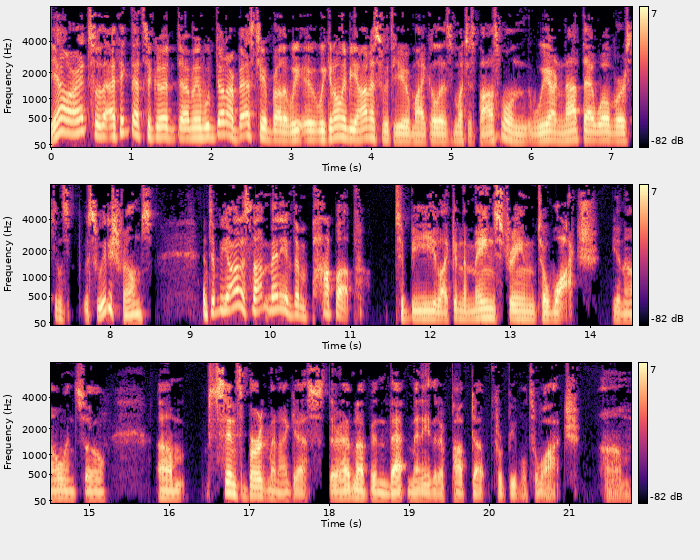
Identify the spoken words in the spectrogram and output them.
Yeah, all right. So I think that's a good. I mean, we've done our best here, brother. We we can only be honest with you, Michael, as much as possible, and we are not that well versed in Swedish films. And to be honest, not many of them pop up to be like in the mainstream to watch, you know. And so, um, since Bergman, I guess there have not been that many that have popped up for people to watch. Um,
